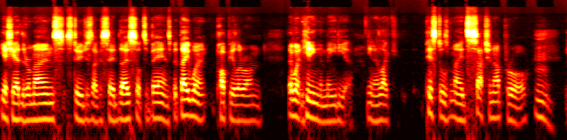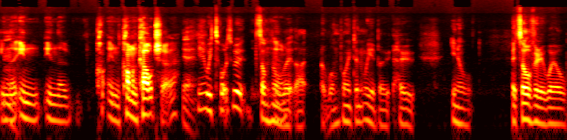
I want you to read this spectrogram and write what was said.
yes, you had the Ramones, Stooges, like I said, those sorts of bands, but they weren't popular on. They weren't hitting the media. You know, like Pistols made such an uproar Mm. in the in in the in common culture. Yeah. Yeah, we talked about something Yeah. about that at one point, didn't we? About how, you know, it's all very well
